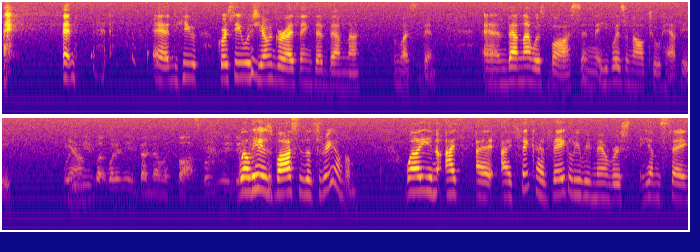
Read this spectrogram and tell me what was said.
and and he, of course, he was younger, I think, than Bernard. Must have been. And Bernard was boss, and he wasn't all too happy. What do Yeah. you mean? By, what do you mean? Ben was boss. He? Well, he was boss of the three of them. Well, you know, I, I, I think I vaguely remember him saying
